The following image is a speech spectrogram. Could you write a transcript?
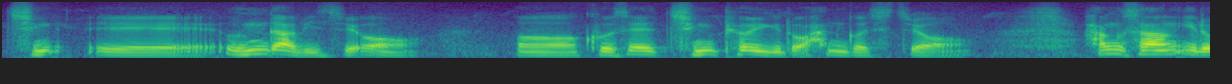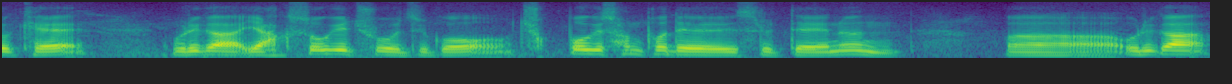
징, 에, 응답이죠. 어, 그것의 징표이기도 한 것이죠. 항상 이렇게 우리가 약속이 주어지고 축복이 선포되어 있을 때에는 어, 우리가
